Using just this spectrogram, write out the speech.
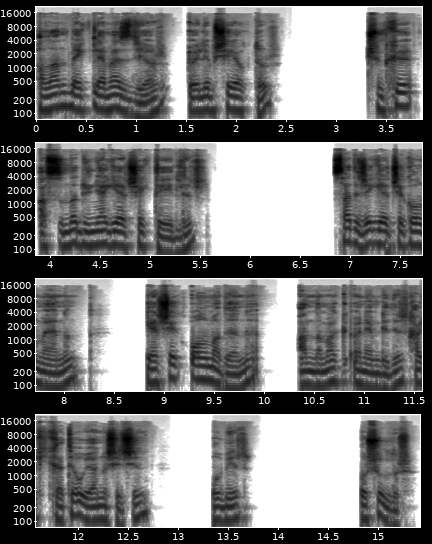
falan beklemez diyor. Öyle bir şey yoktur. Çünkü aslında dünya gerçek değildir. Sadece gerçek olmayanın gerçek olmadığını anlamak önemlidir. Hakikate uyanış için bu bir koşuldur.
